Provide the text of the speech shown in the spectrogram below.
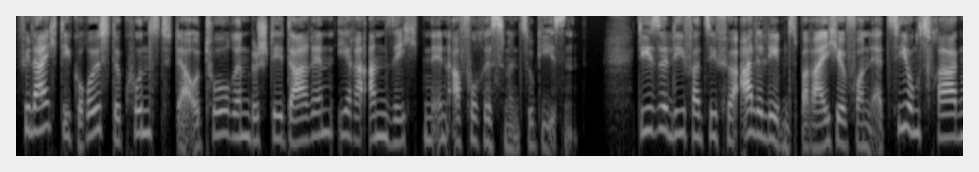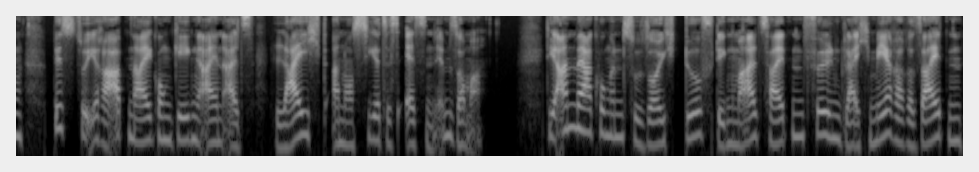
Vielleicht die größte Kunst der Autorin besteht darin, ihre Ansichten in Aphorismen zu gießen. Diese liefert sie für alle Lebensbereiche von Erziehungsfragen bis zu ihrer Abneigung gegen ein als leicht annonciertes Essen im Sommer. Die Anmerkungen zu solch dürftigen Mahlzeiten füllen gleich mehrere Seiten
